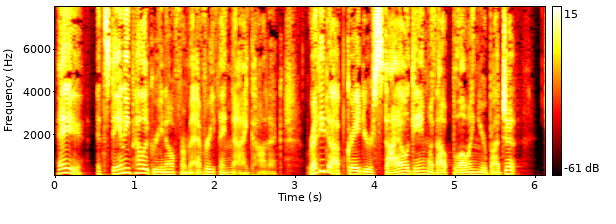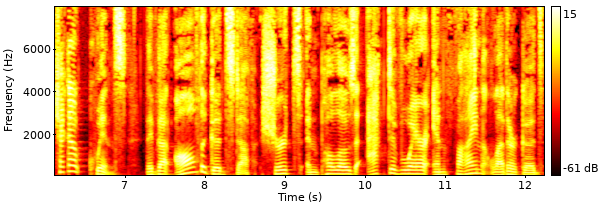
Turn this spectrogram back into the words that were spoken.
Hey, it's Danny Pellegrino from Everything Iconic. Ready to upgrade your style game without blowing your budget? Check out Quince. They've got all the good stuff shirts and polos, activewear, and fine leather goods,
